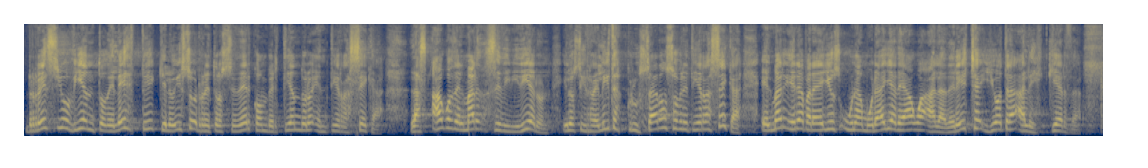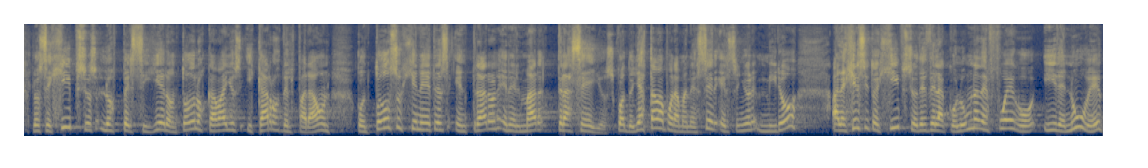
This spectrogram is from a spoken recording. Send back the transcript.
recio viento del este que lo hizo retroceder convirtiéndolo en tierra seca. Las aguas del mar se dividieron y los israelitas cruzaron sobre tierra seca. El mar era para ellos una muralla de agua a la derecha y otra a la izquierda. Los egipcios los persiguieron, todos los caballos y carros del faraón con todos sus jinetes entraron en el mar tras ellos. Cuando ya estaba por amanecer, el Señor miró al ejército egipcio desde la columna de fuego y de nube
